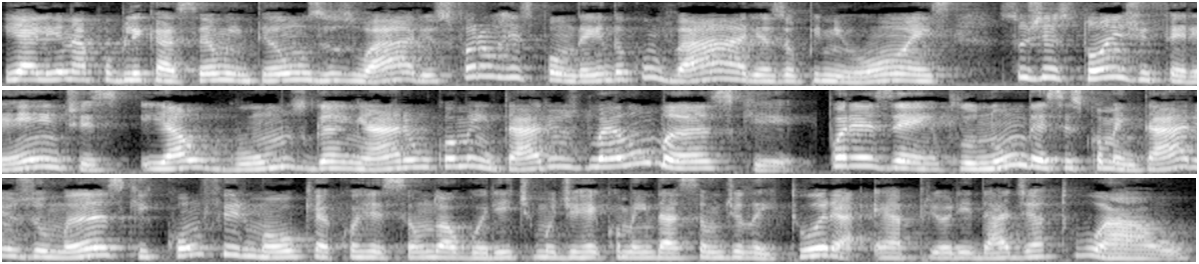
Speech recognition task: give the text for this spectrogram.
E ali na publicação, então, os usuários foram respondendo com várias opiniões, sugestões diferentes e alguns ganharam comentários do Elon Musk. Por exemplo, num desses comentários, o Musk confirmou que a correção do algoritmo de recomendação de leitura é a prioridade atual.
